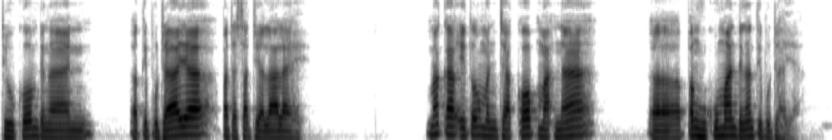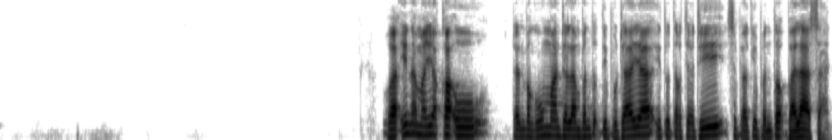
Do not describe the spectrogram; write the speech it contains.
dihukum dengan uh, tipu daya pada saat dia lalai. Makar itu mencakup makna uh, penghukuman dengan tipu daya. Wa inama yaka'u dan penghukuman dalam bentuk tipu daya itu terjadi sebagai bentuk balasan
